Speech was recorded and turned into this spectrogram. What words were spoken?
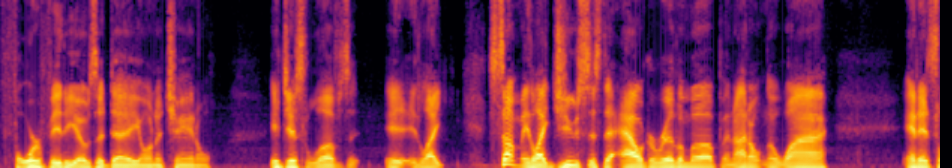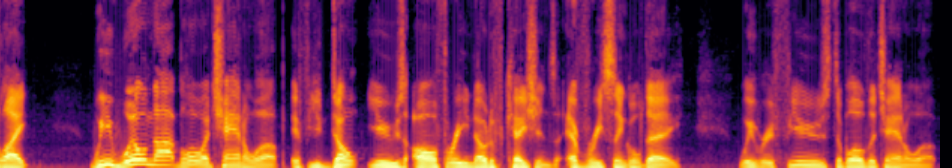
four videos a day on a channel. It just loves it. It, it like something like juices the algorithm up, and I don't know why. And it's like we will not blow a channel up if you don't use all three notifications every single day. We refuse to blow the channel up.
